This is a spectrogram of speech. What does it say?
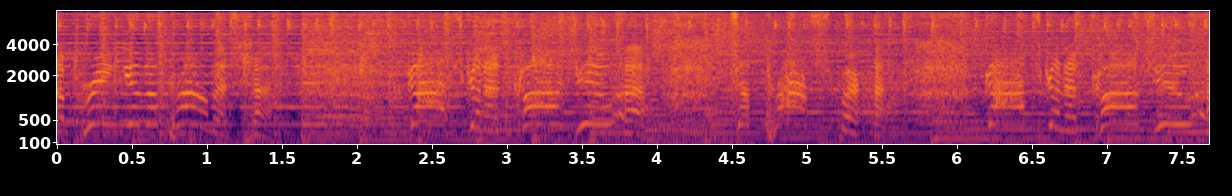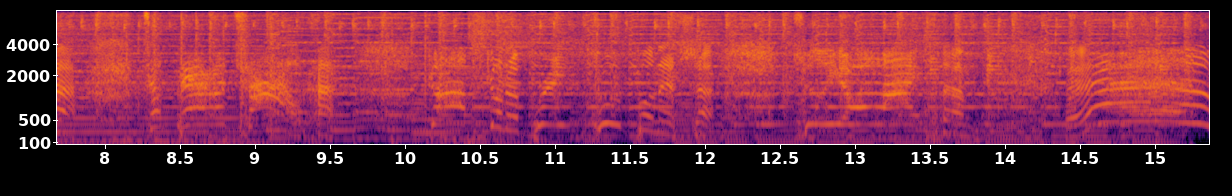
going to bring you the promise. God's going to cause you uh, to prosper. God's going to cause you uh, to bear a child. God's going to bring fruitfulness uh, to your life. Oh.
